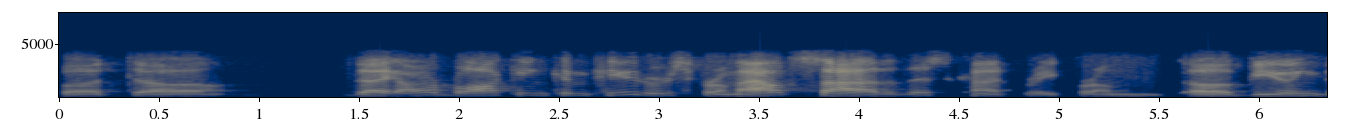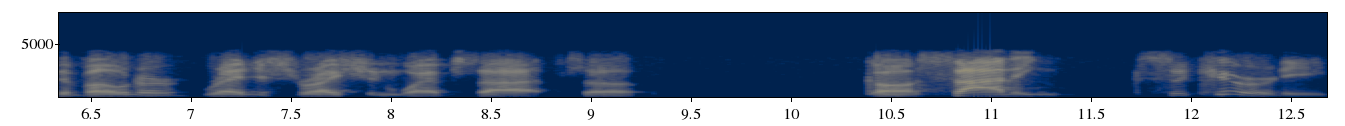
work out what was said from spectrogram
but uh, they are blocking computers from outside of this country from uh, viewing the voter registration websites, uh, uh, citing security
